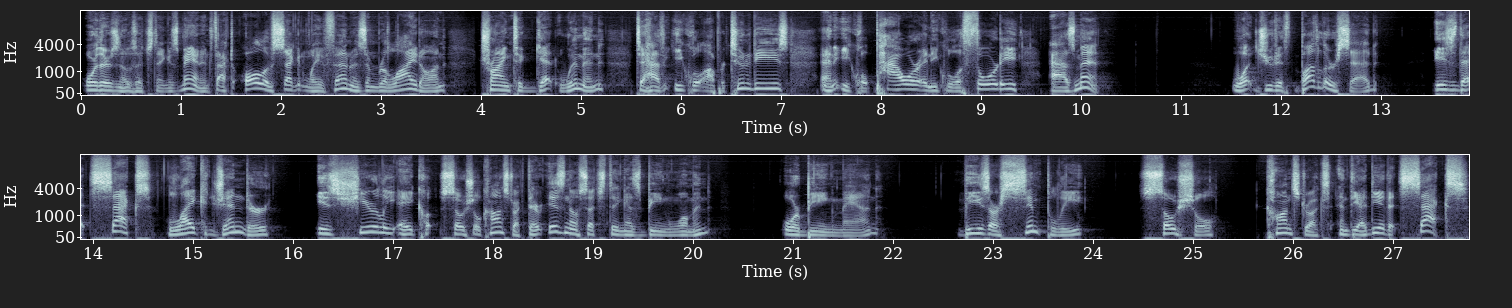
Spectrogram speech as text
or there's no such thing as man. In fact, all of second wave feminism relied on trying to get women to have equal opportunities and equal power and equal authority as men. What Judith Butler said is that sex, like gender, is sheerly a social construct. There is no such thing as being woman or being man. These are simply social constructs. And the idea that sex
